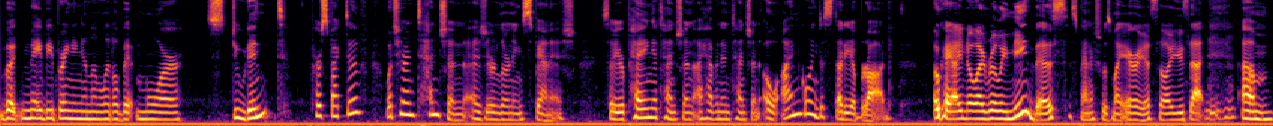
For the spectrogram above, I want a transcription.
but maybe bringing in a little bit more student perspective, what's your intention as you're learning Spanish? So you're paying attention. I have an intention. Oh, I'm going to study abroad. Okay, I know I really need this. Spanish was my area, so I use that. Mm-hmm. Um,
